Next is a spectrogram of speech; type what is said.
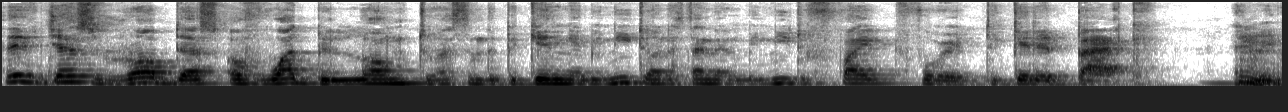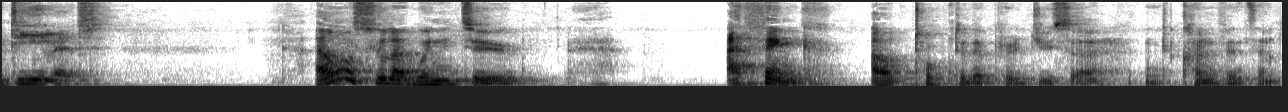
They've just robbed us of what belonged to us in the beginning, and we need to understand and we need to fight for it to get it back and hmm. redeem it. I almost feel like we need to. I think I'll talk to the producer and convince him.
